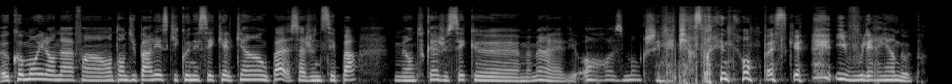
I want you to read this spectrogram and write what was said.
euh, comment il en a enfin entendu parler est-ce qu'il connaissait quelqu'un ou pas ça je ne sais pas. Mais en tout cas je sais que ma mère elle a dit heureusement que j'aimais bien ce prénom parce que il voulait rien d'autre.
